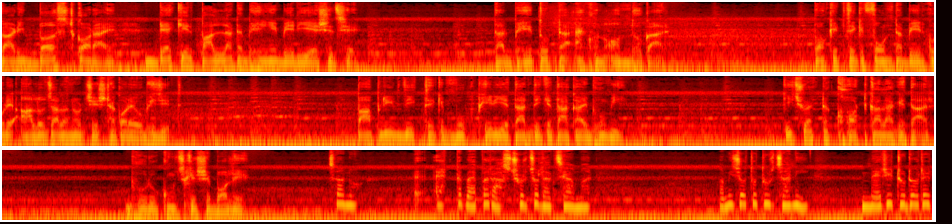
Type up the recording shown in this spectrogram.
গাড়ি বাস্ট করায় ডেকের পাল্লাটা ভেঙে বেরিয়ে এসেছে। তার ভেতরটা এখন অন্ধকার। পকেট থেকে ফোনটা বের করে আলো জ্বালানোর চেষ্টা করে অভিজিৎ। পাপড়ির দিক থেকে মুখ ফিরিয়ে তার দিকে তাকায় ভূমি। কিছু একটা খটকা লাগে তার। ভুরু কুঁচকে সে বলে, জানো, একটা ব্যাপার আশ্চর্য লাগছে আমার। আমি যতদূর জানি, ম্যারি টুডরের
